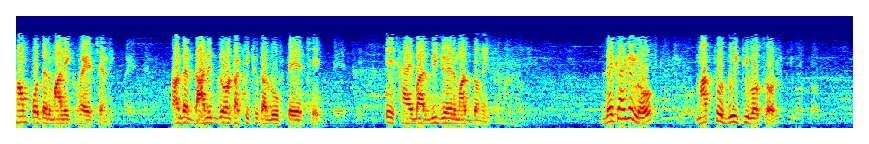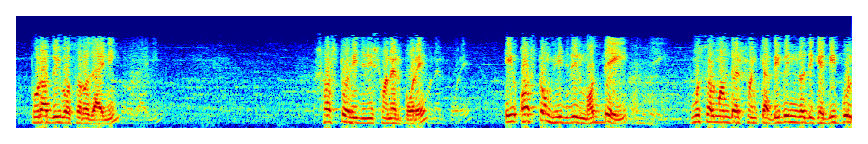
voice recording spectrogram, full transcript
সম্পদের মালিক হয়েছেন। তাদের দারিদ্রটা কিছুটা লুপ পেয়েছে এই খাইবার বিজয়ের মাধ্যমে। দেখা গেল মাত্র দুইটি বছর। পুরা দুই বছরও যায়নি। ষষ্ঠ হিজড়ি সনের পরে, এই অষ্টম হিজড়ির মধ্যেই মুসলমানদের সংখ্যা বিভিন্ন দিকে বিপুল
